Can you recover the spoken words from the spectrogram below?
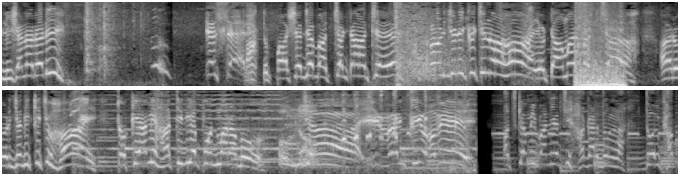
নিশানা রেডি তো পাশে যে বাচ্চাটা আছে ওর যদি কিছু না হয় ওটা আমার বাচ্চা। আর ওর যদি কিছু হয় তোকে আমি হাতি দিয়ে পোদ মারাবো। এবার কি হবে? আজকে আমি বানিয়েছি হাগার দোলনা। দোল খাব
